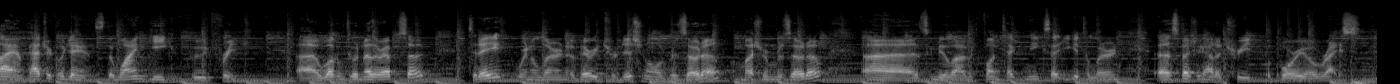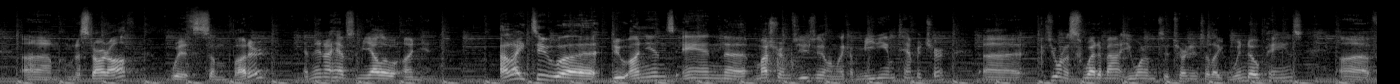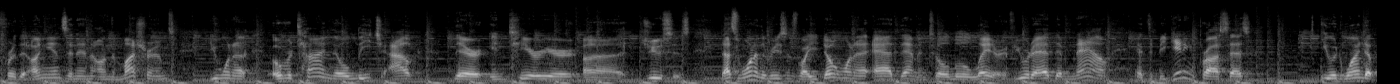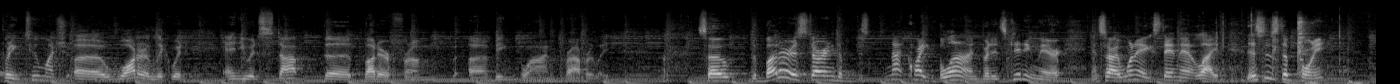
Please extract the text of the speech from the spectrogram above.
Hi, I'm Patrick Legans, the wine geek food freak. Uh, welcome to another episode. Today, we're going to learn a very traditional risotto, mushroom risotto. Uh, it's going to be a lot of fun techniques that you get to learn, uh, especially how to treat arborio rice. Um, I'm going to start off with some butter, and then I have some yellow onion. I like to uh, do onions and uh, mushrooms usually on like a medium temperature because uh, you want to sweat them out. You want them to turn into like window panes uh, for the onions, and then on the mushrooms, you want to over time they'll leach out their interior uh, juices. That's one of the reasons why you don't want to add them until a little later. If you were to add them now at the beginning process, you would wind up putting too much uh, water liquid and you would stop the butter from uh, being blonde properly. So the butter is starting to, not quite blonde, but it's getting there. And so I want to extend that life. This is the point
